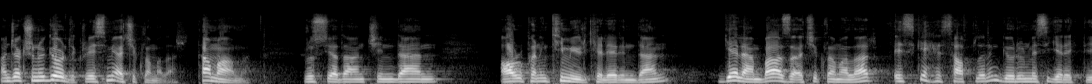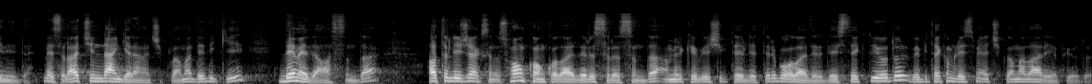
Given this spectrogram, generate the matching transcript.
Ancak şunu gördük, resmi açıklamalar tamamı Rusya'dan, Çin'den, Avrupa'nın kimi ülkelerinden gelen bazı açıklamalar eski hesapların görülmesi gerektiğini de. Mesela Çin'den gelen açıklama dedi ki demedi aslında. Hatırlayacaksınız Hong Kong olayları sırasında Amerika Birleşik Devletleri bu olayları destekliyordu ve bir takım resmi açıklamalar yapıyordu.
